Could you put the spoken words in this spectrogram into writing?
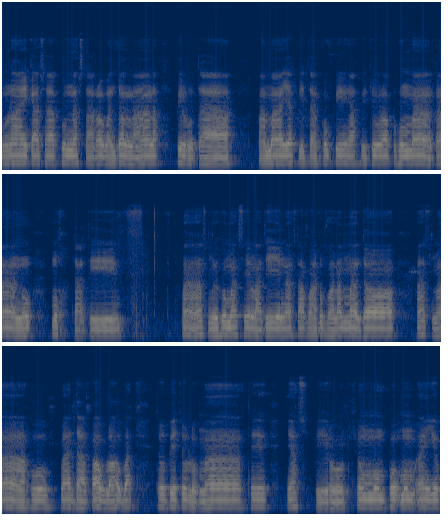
ulaika sabun nastara wa bil huda fama yahbidakum fi yahbidu rabbuhum ma kanu muhtadin. Ma asmuhum asil ladina astaghfaru falamma do asmahu wa dafallahu wa tubitul mati yasbirun sumum bukmum ayyun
